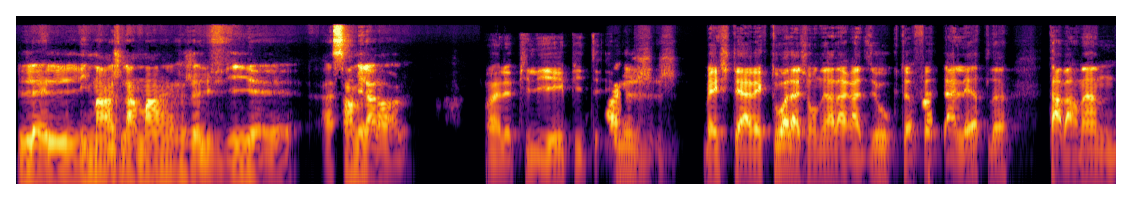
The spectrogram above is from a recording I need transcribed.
l'image de la mère, je le vis euh, à 100 000 à l'heure. Ouais, le pilier. Puis Ben, j'étais avec toi la journée à la radio où tu as fait ta lettre, là. Tabarnan.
